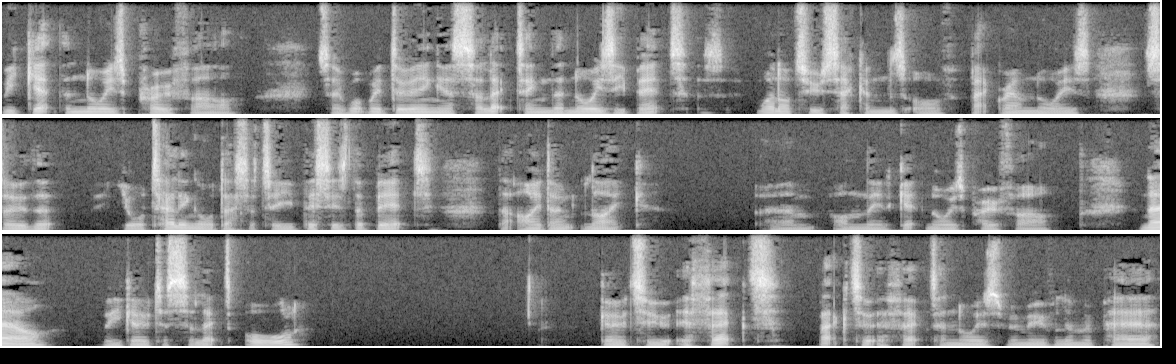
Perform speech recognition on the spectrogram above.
we get the noise profile. So what we're doing is selecting the noisy bit one or two seconds of background noise so that you're telling Audacity this is the bit that I don't like um, on the get noise profile. Now we go to select all, go to effect, back to effect and noise removal and repair,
